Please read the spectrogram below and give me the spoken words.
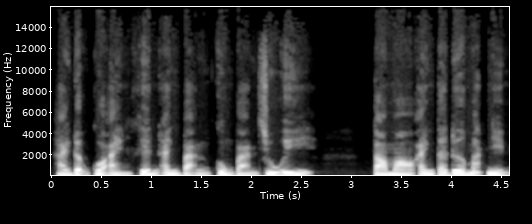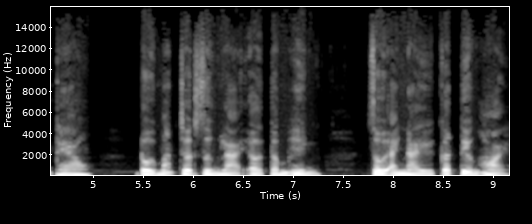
Hành động của anh khiến anh bạn cùng bàn chú ý. Tò mò anh ta đưa mắt nhìn theo. Đôi mắt chợt dừng lại ở tấm hình. Rồi anh này cất tiếng hỏi.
